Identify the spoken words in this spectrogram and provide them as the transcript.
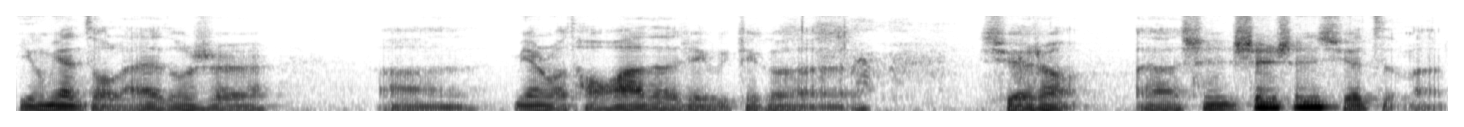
迎面走来的都是呃面若桃花的这个这个学生，呃莘莘莘学子们。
